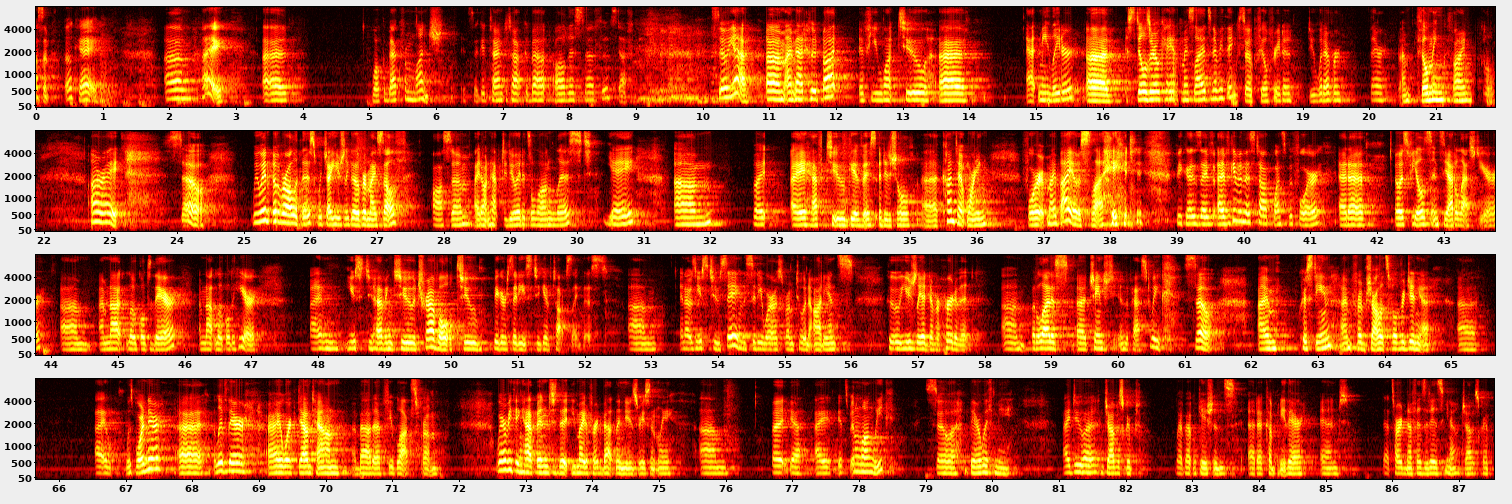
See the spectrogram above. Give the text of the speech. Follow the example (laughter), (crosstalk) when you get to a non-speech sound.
Awesome. Okay. Um, hi. Uh, welcome back from lunch. It's a good time to talk about all this uh, food stuff. so yeah, um, I'm at Hootbot. If you want to uh, at me later, uh, stills are okay with my slides and everything, so feel free to do whatever there. I'm filming, fine, cool. All right. So we went over all of this, which I usually go over myself. Awesome. I don't have to do it. It's a long list. Yay. Um, but I have to give an additional uh, content warning for my bio (laughs) slide because I've, I've given this talk once before at a OS Feels in Seattle last year. Um, I'm not local to there. I'm not local to here. I'm used to having to travel to bigger cities to give talks like this. Um, and I was used to saying the city where I was from to an audience who usually had never heard of it. Um, but a lot has uh, changed in the past week. (laughs) So I'm Christine. I'm from Charlottesville, Virginia. Uh, I was born there. Uh, I live there. I work downtown about a few blocks from where everything happened that you might have heard about in the news recently. Um, but yeah, I, it's been a long week, so uh, bear with me. I do uh, JavaScript web applications at a company there, and that's hard enough as it is, you know, JavaScript.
